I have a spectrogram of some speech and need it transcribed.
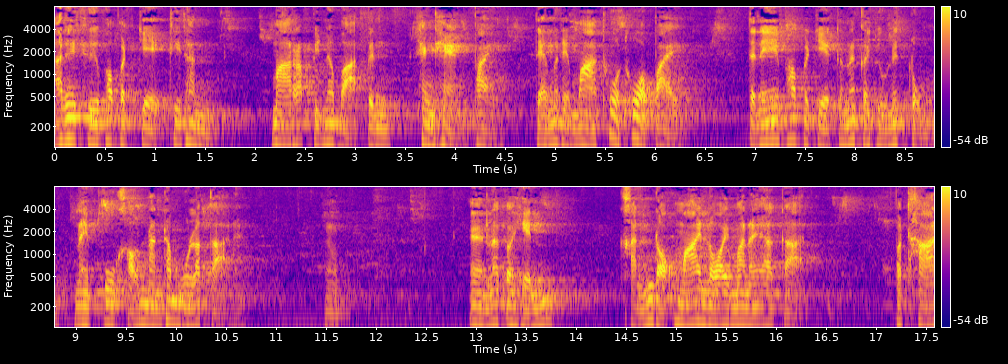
อันนี้คือพระปัจเจกที่ท่าน มารับบิณฑบาตเป็นแห่งๆไป แต่ไม่ได้มาทั่วทั่วไป แต่นี้พระปัจเจกตอนนั้นก็อยู่ในกลุ่ม ในภูเขานันทมูลกานะแล้วก็เห็นขันดอกไม้ลอยมาในอากาศ ประธาน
